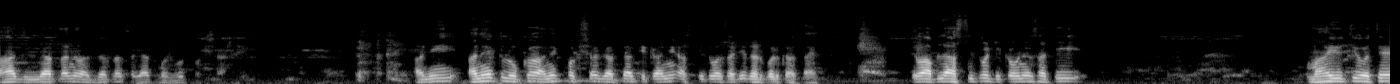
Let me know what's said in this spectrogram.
हा जिल्ह्यातला आणि राज्यातला सगळ्यात मजबूत पक्ष आहे. आणि अनेक लोक अनेक पक्ष ज्या त्या ठिकाणी अस्तित्वासाठी धडपड करत आहेत तेव्हा आपले अस्तित्व टिकवण्यासाठी महायुती होते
